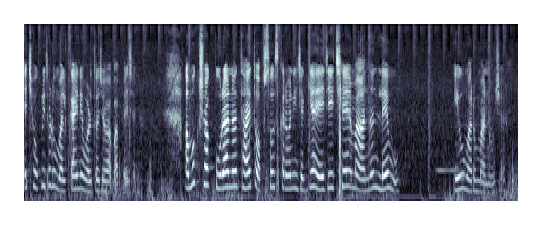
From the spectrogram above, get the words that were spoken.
એ છોકરી થોડું મલકાઈને વળતો જવાબ આપે છે. અમુક શોખ પૂરા ન થાય તો અફસોસ કરવાની જગ્યાએ જે છે એમાં આનંદ લેવું એવું મારું માનવું છે.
